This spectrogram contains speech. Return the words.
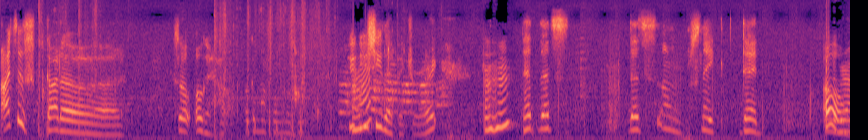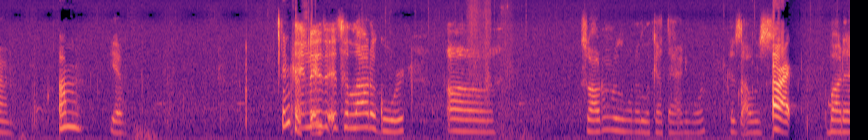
I just got a. So okay, look at my phone. Real quick. You, you see that picture, right? Mm-hmm. That that's that's um snake dead on the Oh, ground. um. Yeah. Interesting. And it's, it's a lot of gore. Uh, so I don't really want to look at that anymore because I was Alright, about to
